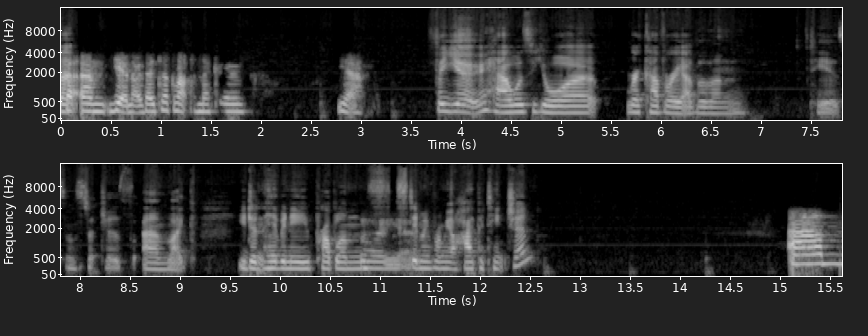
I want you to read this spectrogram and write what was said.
But- But, um, yeah, no, they took him up to NICU. Yeah. For you, how was your recovery other than tears and stitches? Um, like you didn't have any problems Oh, yeah. stemming from your hypertension? Um,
